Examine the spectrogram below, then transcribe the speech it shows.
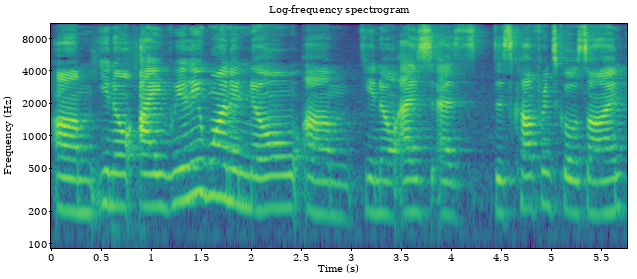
Um, you know, I really want to know. Um, you know, as as this conference goes on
